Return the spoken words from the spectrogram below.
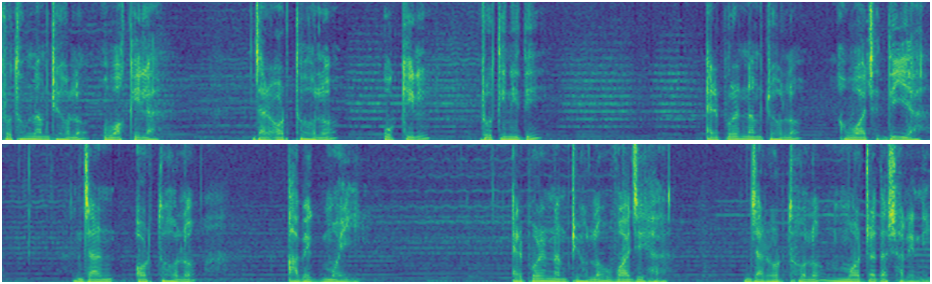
প্রথম নামটি হলো ওয়াকিলা, যার অর্থ হলো উকিল, প্রতিনিধি এরপরের নামটি হলো ওয়াজ দিয়া যার অর্থ হলো আবেগময়ী। এরপরের নামটি হলো ওয়াজিহা, যার অর্থ হলো মর্যাদাশালিনী।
